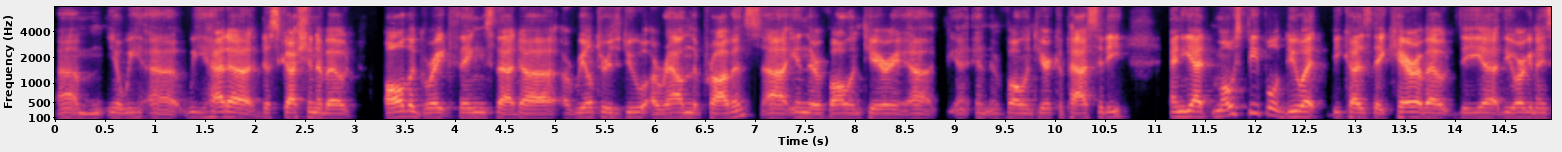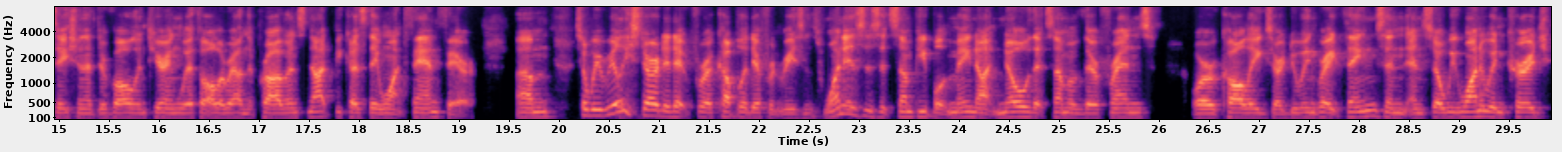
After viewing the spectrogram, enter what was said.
um, you know we uh, we had a discussion about all the great things that uh, realtors do around the province uh, in their volunteer uh, in their volunteer capacity, and yet most people do it because they care about the uh, the organization that they're volunteering with all around the province, not because they want fanfare. Um, so we really started it for a couple of different reasons. One is is that some people may not know that some of their friends or colleagues are doing great things, and and so we want to encourage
